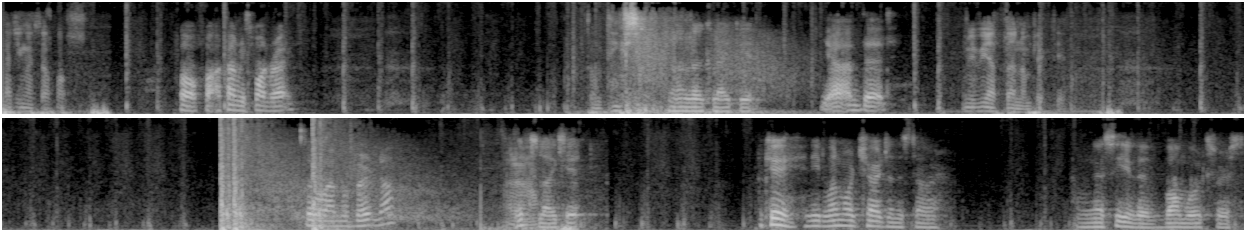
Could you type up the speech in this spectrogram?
Patching myself up. Oh fuck, I can't respond right. Don't think so. Don't look like it. Yeah, I'm dead. Maybe after an objective. So I'm a bird now? I don't Looks know. like it. Okay, I need one more charge on this tower. I'm gonna see if the bomb works first.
